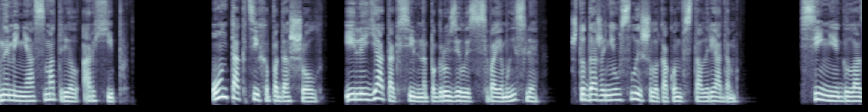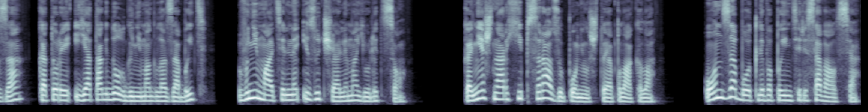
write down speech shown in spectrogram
На меня смотрел Архип. Он так тихо подошел, или я так сильно погрузилась в свои мысли, что даже не услышала, как он встал рядом. Синие глаза, которые я так долго не могла забыть, внимательно изучали мое лицо. Конечно, Архип сразу понял, что я плакала. Он заботливо поинтересовался.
